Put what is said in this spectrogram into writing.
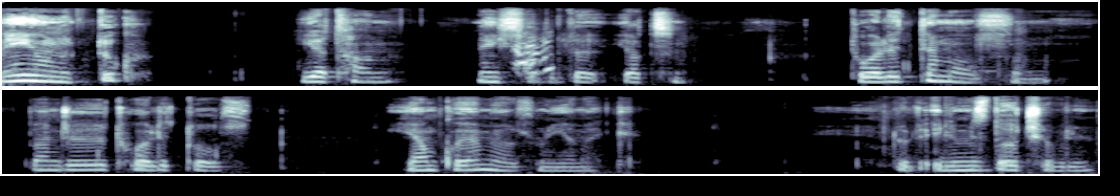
Neyi unuttuk? Yatağını. Neyse burada yatsın. Tuvalette mi olsun? Bence tuvalette olsun. Yem koyamıyoruz mu yemek? Dur elimizde açabilin.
